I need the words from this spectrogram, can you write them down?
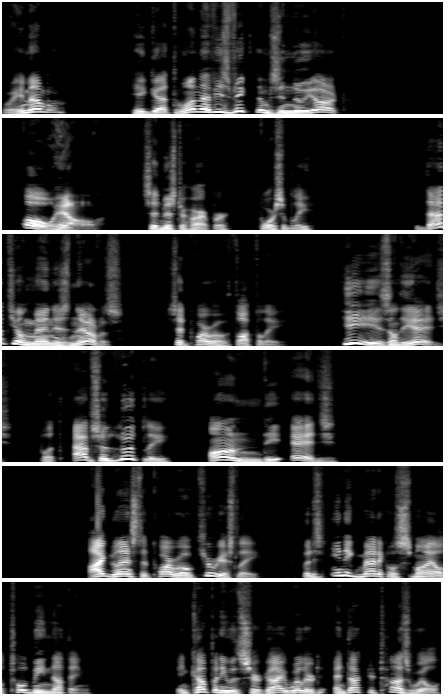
Remember, he got one of his victims in New York. Oh, hell, said Mr. Harper, forcibly. That young man is nervous, said Poirot thoughtfully. He is on the edge, but absolutely on the edge. I glanced at Poirot curiously, but his enigmatical smile told me nothing. In company with Sir Guy Willard and Dr. Tosswill,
